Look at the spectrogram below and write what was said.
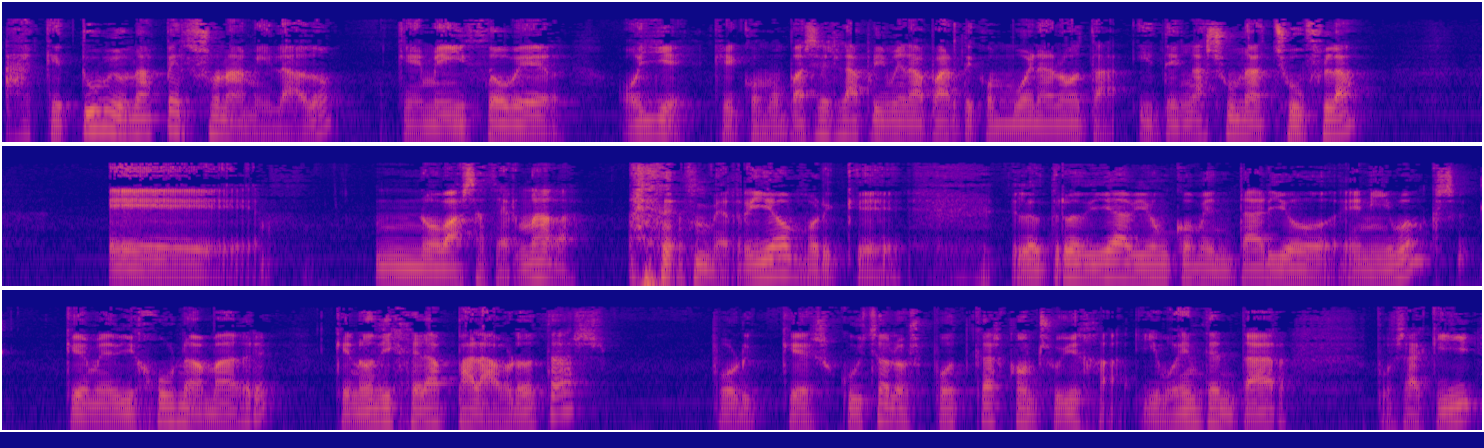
a que tuve una persona a mi lado que me hizo ver, oye, que como pases la primera parte con buena nota y tengas una chufla, eh, no vas a hacer nada. me río porque el otro día había un comentario en Evox que me dijo una madre que no dijera palabrotas porque escucha los podcasts con su hija. Y voy a intentar, pues aquí,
